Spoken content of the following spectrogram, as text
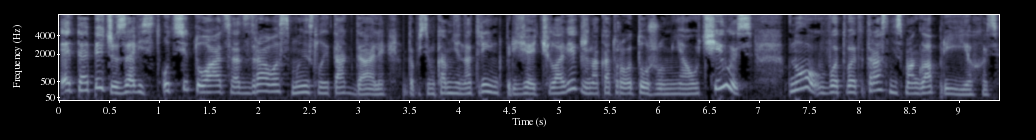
это, опять же, зависит от ситуации, от здравого смысла и так далее. Допустим, ко мне на тренинг приезжает человек, жена которого тоже у меня училась, но вот в этот раз не смогла приехать.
